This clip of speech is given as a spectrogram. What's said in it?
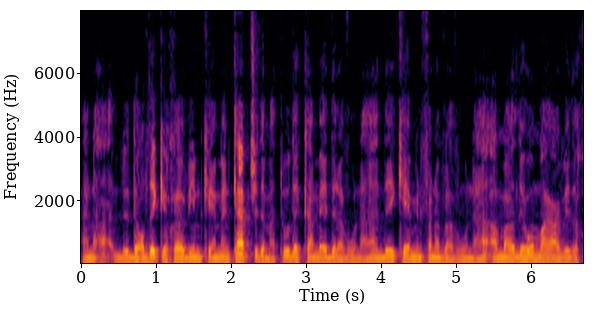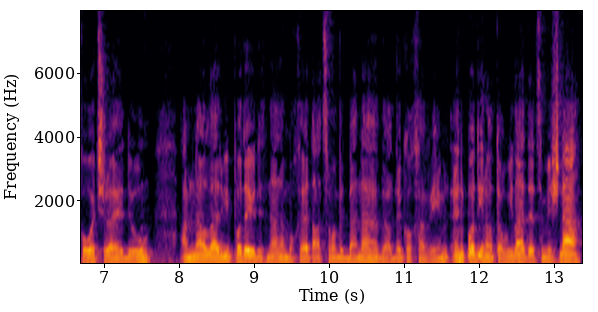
and uh, the Avdei Kechavim came and captured them. Atule Kamed Ravuna, and they came in front of Ravuna. Amar Lehu Ma'arvi Lechu, what should I do? I'm not allowed to be Podei Uditnana Mocheret Atzmo Bet Bana Avdei Kechavim. and Podinoto, we learned It's a Mishnah.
